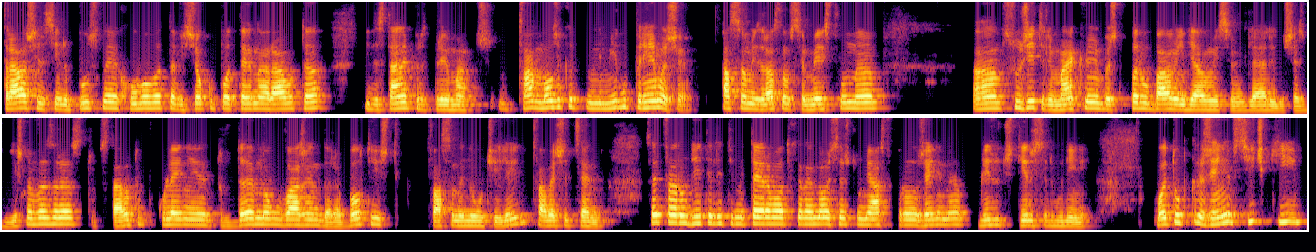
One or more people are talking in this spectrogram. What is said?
трябваше да си напусне хубавата, високо платена работа и да стане предприемач. Това мозъкът не ми го приемаше. Аз съм израснал в семейство на а, служители. Майка ми, баща, първо баба ми дядо ми са ми гледали до 6 годишна възраст, от старото поколение, труда е много важен, да работиш, това са ме научили, това беше ценно. След това родителите ми, те работиха на едно и също място в продължение на близо 40 години. Моето обкръжение, всички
